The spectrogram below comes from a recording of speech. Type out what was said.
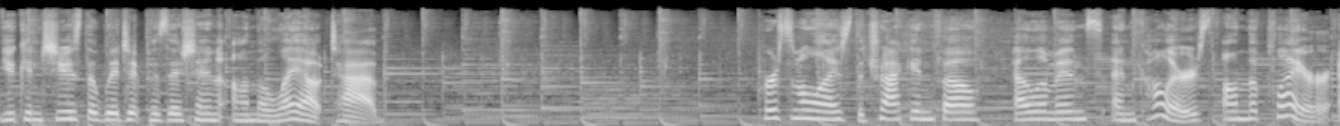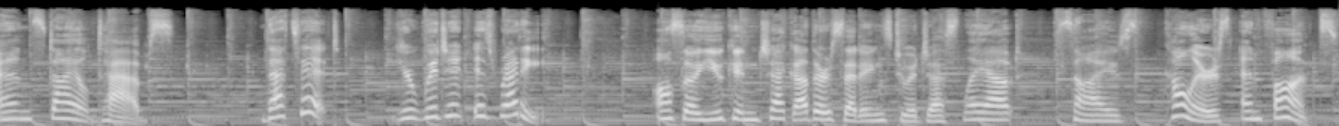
You can choose the widget position on the Layout tab. Personalize the track info, elements, and colors on the Player and Style tabs. That's it! Your widget is ready! Also, you can check other settings to adjust layout, size, colors, and fonts.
